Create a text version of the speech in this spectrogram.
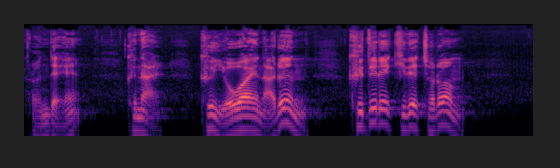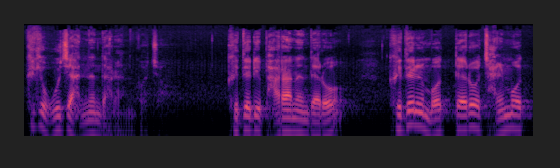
그런데 그날 그 여호와의 날은 그들의 기대처럼 그렇게 오지 않는다라는 거죠. 그들이 바라는 대로 그들 멋대로 잘못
